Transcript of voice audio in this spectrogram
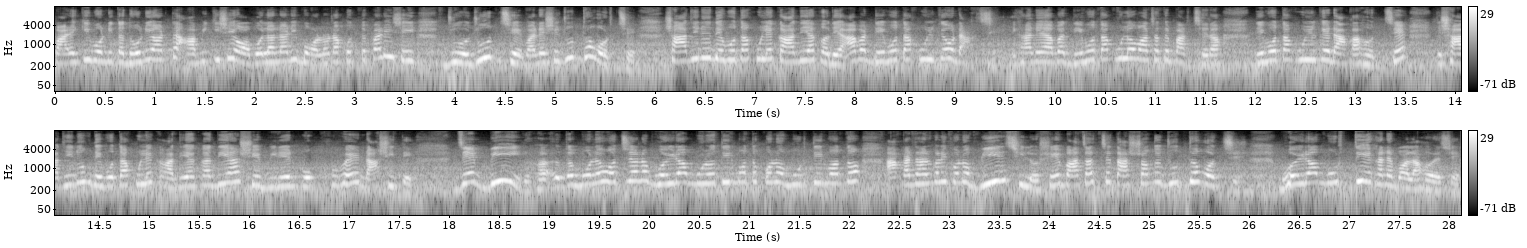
পারে কি বর্ণিতা? ধ্বনি অর্থে আমি কি সেই অবলা নারী বর্ণনা করতে পারি? সেই যু- যুদ্ধছে মানে সে যুদ্ধ করছে। স্বাধীন দেবতাকুলে কাঁদিয়া কাঁদিয়া, আবার দেবতাকুলকেও ডাকছে। এখানে আবার দেবতাকুলও বাঁচাতে পারছে না। দেবতাকুলকে ডাকা হচ্ছে। স্বাধীনুক দেবতাকুলে কাঁদিয়া কাঁদিয়া সে বীরের পক্ষ হয়ে নাসিতে। যে বীর তো মনে হচ্ছে যেন ভৈরব মূরতির মতো, কোনো মূর্তির মতো আকার ধারণকারী কোনো বীর ছিল, সে বাঁচাচ্ছে, তার সঙ্গে যুদ্ধ করছে। ভৈরব মূর্তি এখানে বলা হয়েছে।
